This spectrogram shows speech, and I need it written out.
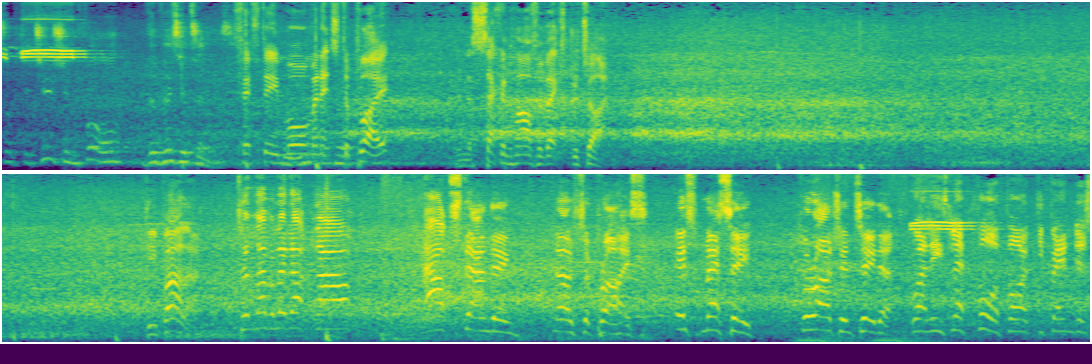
Substitution for the visitors. 15 more minutes to play in the second half of extra time. Dybala to level it up now. Outstanding. No surprise. It's Messi for Argentina. Well, he's left four or five defenders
